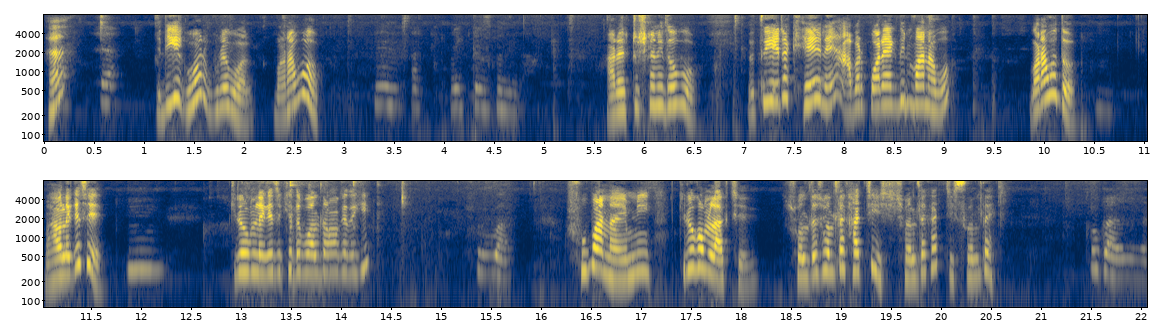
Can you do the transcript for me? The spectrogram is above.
হ্যাঁ? হ্যাঁ। এদিকে ঘোর ঘুরে বল। বানাবো? হুম আর একটুখানি দেবো? তো তুই এটা খেয়ে নে আবার পরে একদিন বানাবো। বানাবো তো? ভালো লেগেছে? কীরকম লেগেছে খেতে বলতো আমাকে দেখি। সুপা না এমনি কীরকম লাগছে? সলতে সলতে খাচ্ছিস? সলতে খাচ্ছিস? সলতে? খুব ভালো লাগে।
